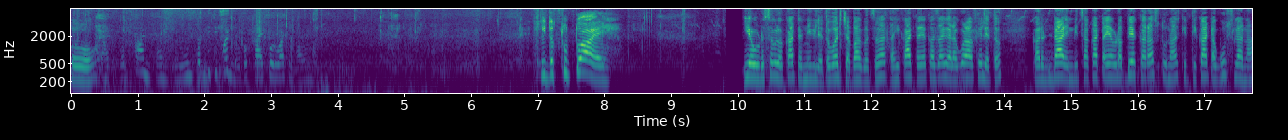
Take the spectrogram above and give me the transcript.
हो पाणी पाणी करू ऊन तर किती पडलंय बघ काय करू वाटत नाही मला. इथं तुतो आहे. एवढं सगळं काटा निघले तर वरच्या बागाचं आता ही काटा एका जागेला गोळा केले तर कारण डाळिंबीचा काटा एवढा बेकार असतो ना की ती काटा घुसला ना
